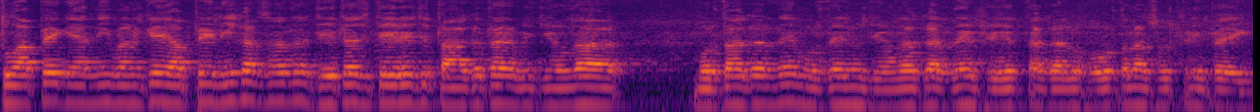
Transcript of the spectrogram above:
ਤੂੰ ਆਪੇ ਗਿਆਨੀ ਬਣ ਕੇ ਆਪੇ ਨਹੀਂ ਕਰ ਸਕਦਾ। ਜੇ ਤਾਂ ਤੇਰੇ 'ਚ ਤਾਕਤ ਹੈ ਵੀ ਜਿਉਂਦਾ ਮੁਰਦਾ ਕਰਦੇ, ਮੁਰਦੇ ਨੂੰ ਜਿਉਂਦਾ ਕਰਦੇ, ਫੇਰ ਤਾਂ ਗੱਲ ਹੋਰ ਤਰ੍ਹਾਂ ਸੋਚਣੀ ਪਏਗੀ।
